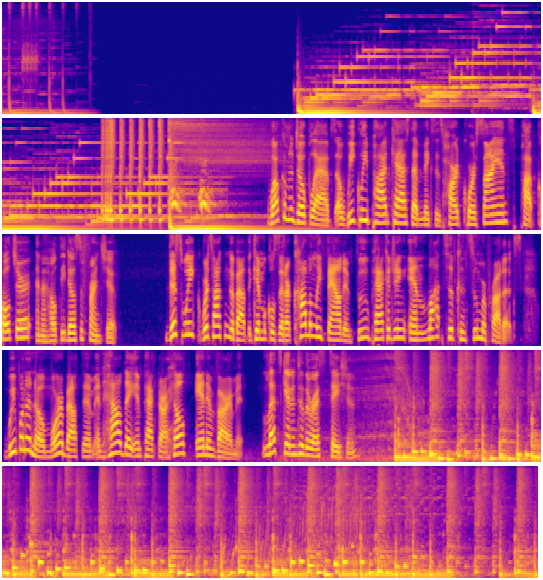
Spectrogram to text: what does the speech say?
Welcome to Dope Labs, a weekly podcast that mixes hardcore science, pop culture, and a healthy dose of friendship. This week, we're talking about the chemicals that are commonly found in food packaging and lots of consumer products. We want to know more about them and how they impact our health and environment. Let's get into the recitation.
